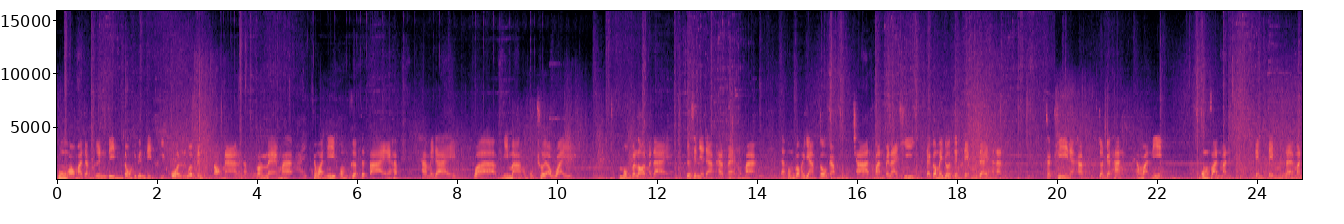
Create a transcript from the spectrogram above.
พุ่งออกมาจากพื้นดินตรงที่เป็นดินที่โคลนหรือว่าเป็นหนองน้ำนะครับรุนแรงมากจังหวะนี้ผมเกือบจะตายนะครับ ถ้าไม่ได้ว่ามีม้าของผมช่วยเอาไว้ ผมก็รอดมาได้โดยเส้นยาดาแผดแปลกมากๆแล้วผมก็พยายามโต้กับชาร์จฟันไปหลายที แต่ก็ไม่โดนเต็มๆได้ถนัด สักทีนะครับ จนกระทั่งจังหวะนี้ ผมฟันมันเต็มๆและมัน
